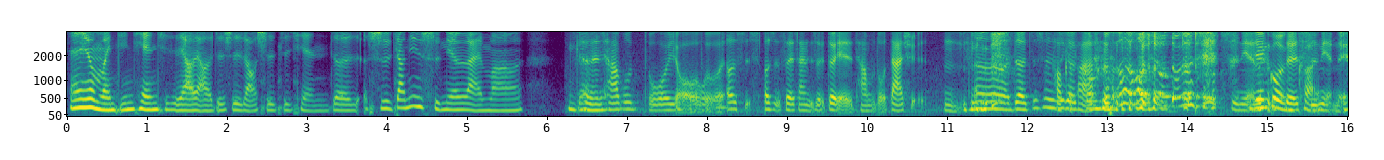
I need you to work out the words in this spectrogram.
那因为我们今天其实要聊的就是老师之前这是将近十年来吗？可能差不多有我二十二十岁三十岁，对，也差不多大学，嗯嗯，对，就是这个 好久多久？十年，时间过很快，十年内。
